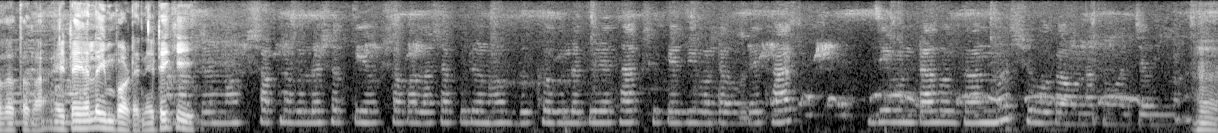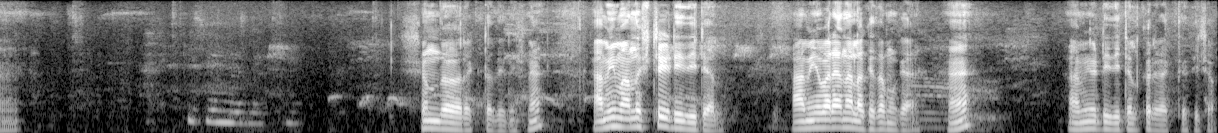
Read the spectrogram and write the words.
অযথা না। এটাই হলো ইম্পর্টেন্ট এটাই কি? স্বপ্নগুলো সত্যি হোক সকল আশা পূরণ হোক দুঃখগুলো দূরে থাক সুখের জীবনটা ভরে থাক। জীবনটা হোক ধন্য শুভকামনা তোমার জন্য। হ্যাঁ সুন্দর একটা জিনিস না? আমি মানুষটাই ডিজিটাল আমি এবার অ্যানালকে তামুকা হ্যাঁ? আমিও ডিজিটাল করে রাখতেছি সব।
